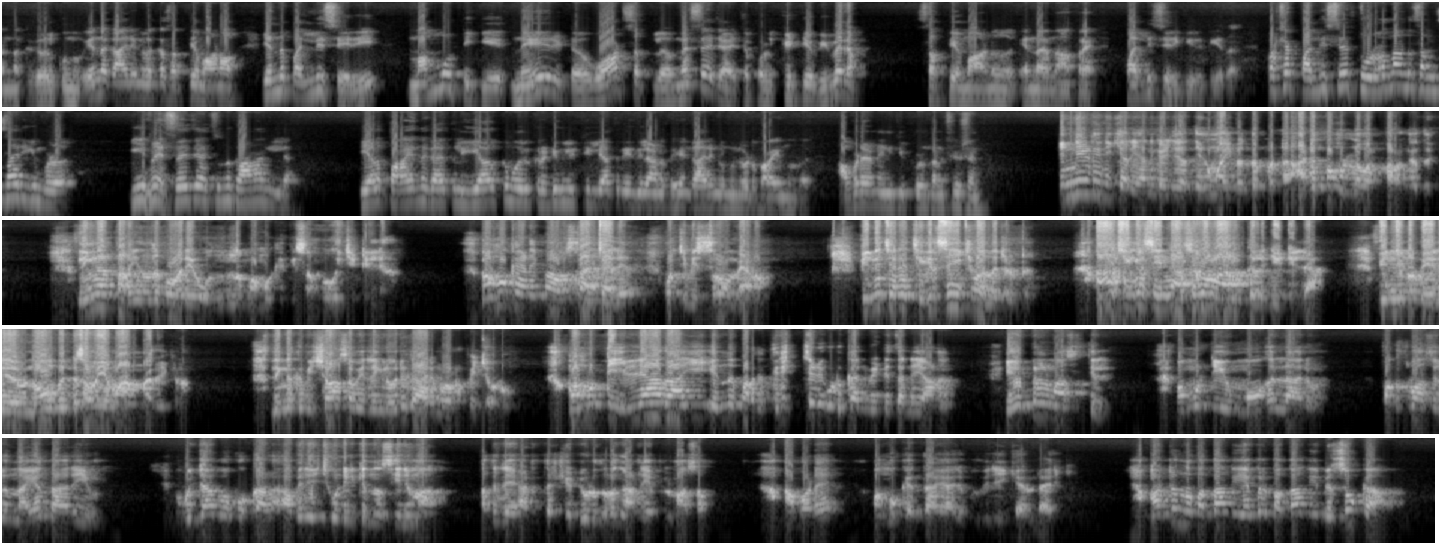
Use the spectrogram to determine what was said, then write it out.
എന്നൊക്കെ കേൾക്കുന്നു. എന്ന കാര്യങ്ങളൊക്കെ സത്യമാണോ? എന്ന് പല്ലിശ്ശേരി മമ്മൂട്ടിക്ക് നേരിട്ട് വാട്സപ്പിൽ മെസ്സേജ് അയച്ചപ്പോൾ കിട്ടിയ വിവരം സത്യമാണ് എന്നാണ് അത്രേ പല്ലിശ്ശേരിക്ക് കിട്ടിയത്. പക്ഷെ പലിശ തുടർന്നാണ്ട് സംസാരിക്കുമ്പോൾ ഈ മെസ്സേജ് അയച്ചൊന്നും കാണാനില്ല. ഇയാൾ പറയുന്ന കാര്യത്തിൽ ഇയാൾക്കും ഒരു ക്രെഡിബിലിറ്റി ഇല്ലാത്ത രീതിയിലാണ് അദ്ദേഹം കാര്യങ്ങൾ മുന്നോട്ട് പറയുന്നത്. അവിടെയാണ് എനിക്ക് ഇപ്പോഴും കൺഫ്യൂഷൻ പിന്നീട് എനിക്കറിയാൻ കഴിഞ്ഞത് അദ്ദേഹവുമായി ബന്ധപ്പെട്ട അടുപ്പമുള്ളവർ പറഞ്ഞത് നിങ്ങൾ പറയുന്നത് പോലെ ഒന്നും മമ്മൂക്കയ്ക്ക് സംഭവിച്ചിട്ടില്ല. മമ്മൂക്കയുടെ ഇപ്പൊ അവസ്ഥ വെച്ചാൽ കുറച്ച് വിശ്രമം വേണം. പിന്നെ ചില ചികിത്സയ്ക്ക് വന്നിട്ടുണ്ട്. ആ ചികിത്സ ഇന്ന അസുഖമാണെന്ന് തെളിഞ്ഞിട്ടില്ല. പിന്നെ ഇപ്പൊ പേര് നോമ്പിന്റെ സമയമാണെന്ന് ആലോചിക്കണം. നിങ്ങൾക്ക് വിശ്വാസമില്ലെങ്കിൽ ഒരു കാര്യം ഉറപ്പിച്ചോളൂ. മമ്മൂട്ടി ഇല്ലാതായി എന്ന് പറഞ്ഞ് തിരിച്ചടി കൊടുക്കാൻ വേണ്ടി തന്നെയാണ് ഏപ്രിൽ മാസത്തിൽ മമ്മൂട്ടിയും മോഹൻലാലും ഫഹദ് വാസിലും നയൻതാരയും കുഞ്ചാബോക്കും ഒക്കെ അഭിനയിച്ചു കൊണ്ടിരിക്കുന്ന സിനിമ അതിന്റെ അടുത്ത ഷെഡ്യൂൾ തുടങ്ങുകയാണ് ഏപ്രിൽ മാസം. അവിടെ മമ്മൂക്ക് എന്തായാലും അഭിനയിക്കാനുണ്ടായിരിക്കും. മറ്റൊന്ന് പത്താം തീയതി ഏപ്രിൽ പത്താം തീയതി ബസൂക്ക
